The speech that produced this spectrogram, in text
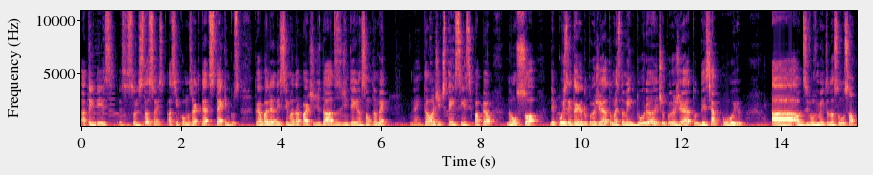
atender essas solicitações, assim como os arquitetos técnicos trabalhando em cima da parte de dados de integração também. Né? Então a gente tem sim esse papel, não só depois da entrega do projeto, mas também durante o projeto desse apoio a, ao desenvolvimento da solução.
